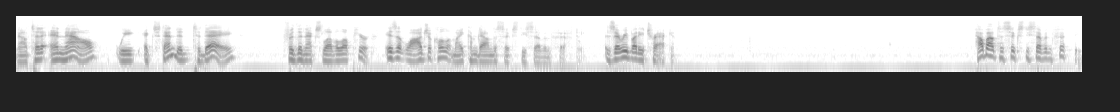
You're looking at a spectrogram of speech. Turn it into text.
Now today, and now we extended today for the next level up here. Is it logical? It might come down to 6750. Is everybody tracking? How about to 6750?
